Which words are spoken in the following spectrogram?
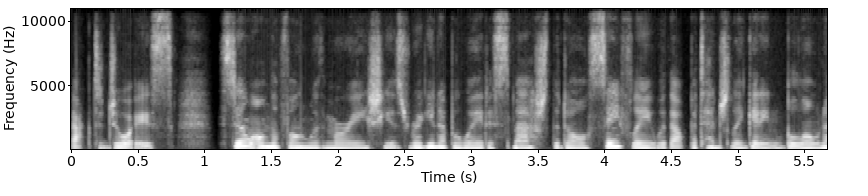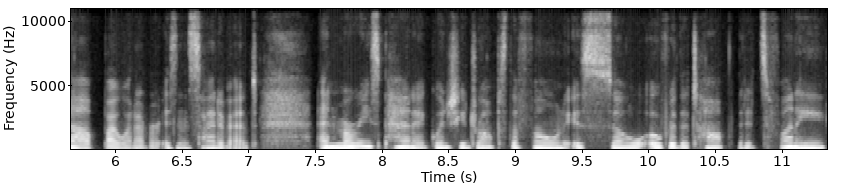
Back to Joyce. Still on the phone with Murray, she is rigging up a way to smash the doll safely without potentially getting blown up by whatever is inside of it. And Murray's panic when she drops the phone is so over the top that it's funny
